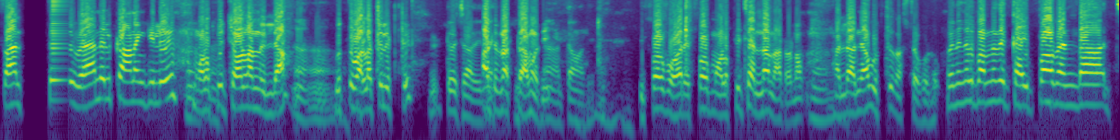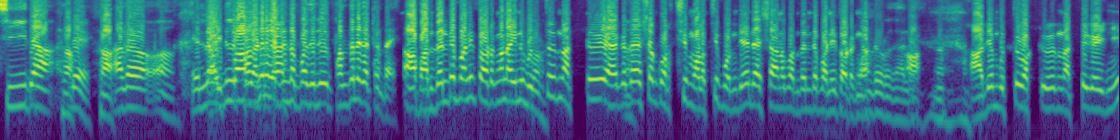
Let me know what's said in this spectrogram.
സ്ഥാനത്ത് വേനൽക്കാണെങ്കിൽ മുളപ്പിച്ചോളന്നില്ല. വിത്ത് വെള്ളത്തിലിട്ട് ഇട്ട് വെച്ചാൽ നട്ടാ മതി. ഇപ്പൊ പോരെ ഇപ്പൊ മുളപ്പിച്ചല്ല നടണം. അല്ല ഞാൻ വിത്ത് നഷ്ടപ്പെടും. ഇപ്പൊ നിങ്ങൾ പറഞ്ഞത് കൈപ്പ വെണ്ട ചീര. കെട്ടണ്ട? ആ പന്തലിന്റെ പണി തുടങ്ങണം. അതിന് വിത്ത് നട്ട് ഏകദേശം കുറച്ച് മുളച്ച് പൊന്തിയതിന്റെ ശേഷമാണ് പന്തലിന്റെ പണി ആ. ആദ്യം വിത്ത് വക്ക് നട്ട് കഴിഞ്ഞ്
